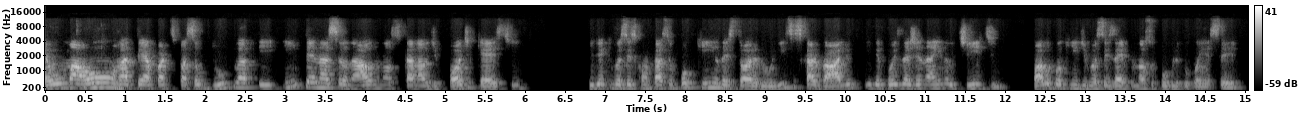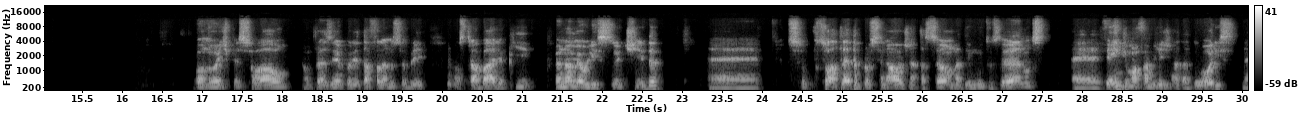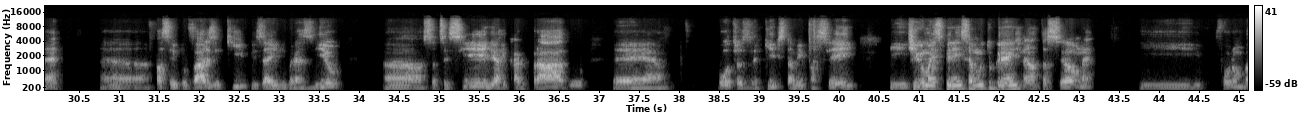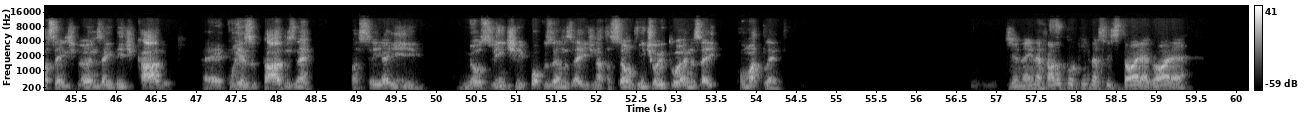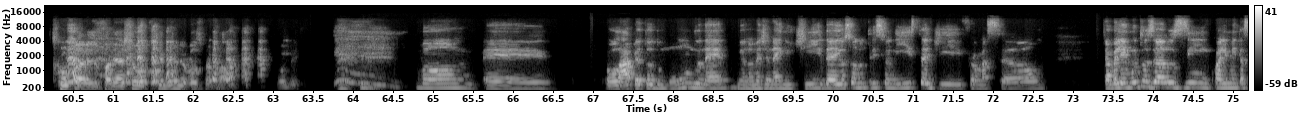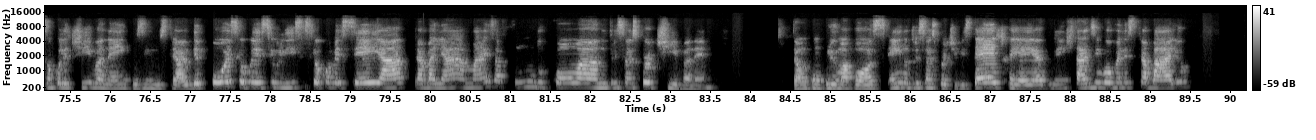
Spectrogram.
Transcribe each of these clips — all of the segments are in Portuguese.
É uma honra ter a participação dupla e internacional no nosso canal de podcast. Queria que vocês contassem um pouquinho da história do Ulisses Carvalho e depois da Janaína Utide. Fala um pouquinho de vocês aí para o nosso público conhecer. Boa noite, pessoal. É um prazer poder estar falando sobre nosso trabalho aqui. Meu nome é Ulisses Utida, é, sou, sou, atleta profissional de natação, nadei muitos anos, é, venho de uma família de nadadores, né? É, passei por várias equipes aí no Brasil, Santa Cecília, Ricardo Prado, é, outras equipes também passei, e tive uma experiência muito grande na natação, né? E foram bastante anos aí dedicado é, com resultados, né? Passei aí meus 20 e poucos anos aí de natação, 28 anos aí como atleta. Janaína, fala um pouquinho da sua história agora. Desculpa, eu falei, acho que eu fiquei meio nervoso para falar. Bom, é... olá para todo mundo, né? Meu nome é Janaína Tida, eu sou nutricionista de formação, Trabalhei muitos anos em, com alimentação coletiva, né, em cozinha industrial. E depois que eu conheci o Ulisses, que eu comecei a trabalhar mais a fundo com a nutrição esportiva, né? Então, concluí uma pós em nutrição esportiva e estética, e aí a gente está desenvolvendo esse trabalho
